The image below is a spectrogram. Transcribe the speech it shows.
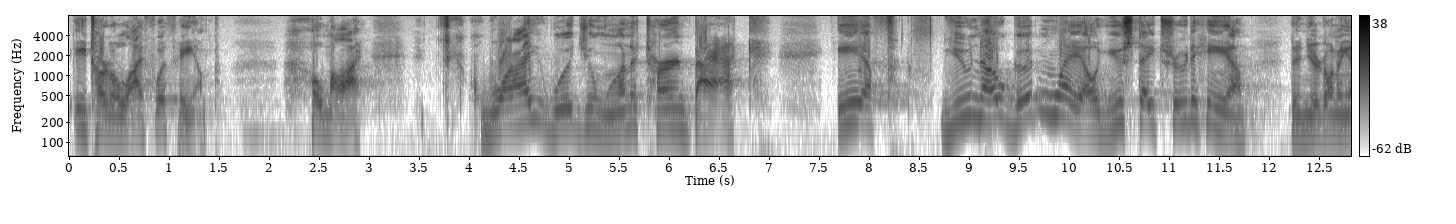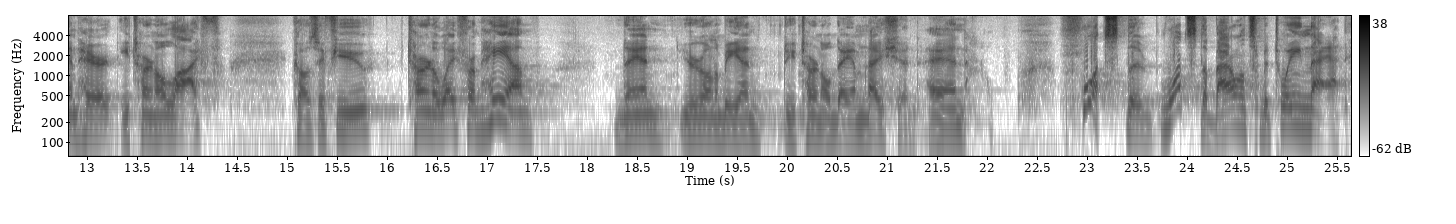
Eternal life with Him. Oh my. Why would you want to turn back if you know good and well you stay true to Him, then you're going to inherit eternal life. Because if you turn away from Him, then you're going to be in eternal damnation. And what's the what's the balance between that?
